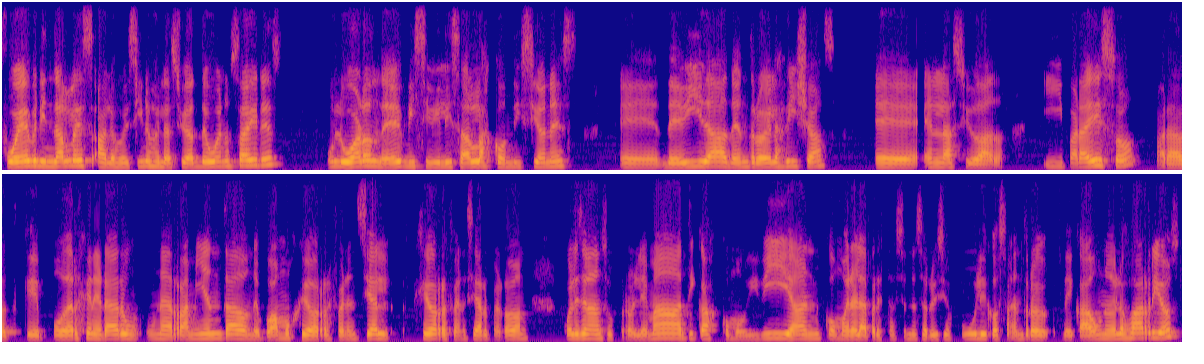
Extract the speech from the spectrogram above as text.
fue brindarles a los vecinos de la ciudad de Buenos Aires un lugar donde visibilizar las condiciones eh, de vida dentro de las villas eh, en la ciudad. Y para eso, para que poder generar una herramienta donde podamos georreferenciar, georreferenciar perdón, cuáles eran sus problemáticas, cómo vivían, cómo era la prestación de servicios públicos dentro de cada uno de los barrios,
